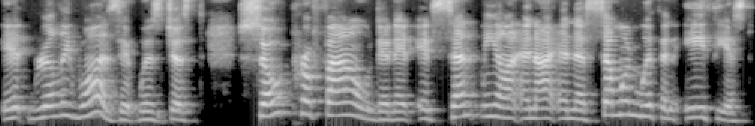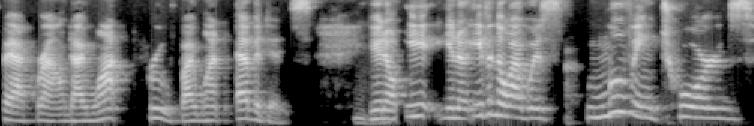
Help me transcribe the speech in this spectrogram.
it really was. It was just so profound and it it sent me on and I and as someone with an atheist background, I want proof, I want evidence. Mm-hmm. You know, e- you know, even though I was moving towards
